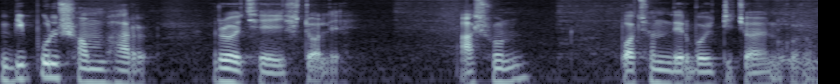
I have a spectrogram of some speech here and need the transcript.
বিপুল সম্ভার রয়েছে এই স্টলে। আসুন পছন্দের বইটি চয়ন করুন।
